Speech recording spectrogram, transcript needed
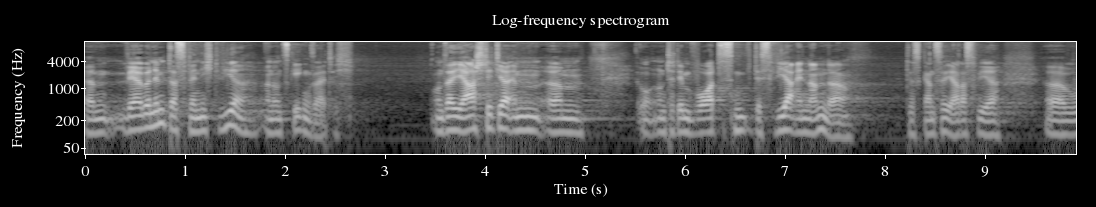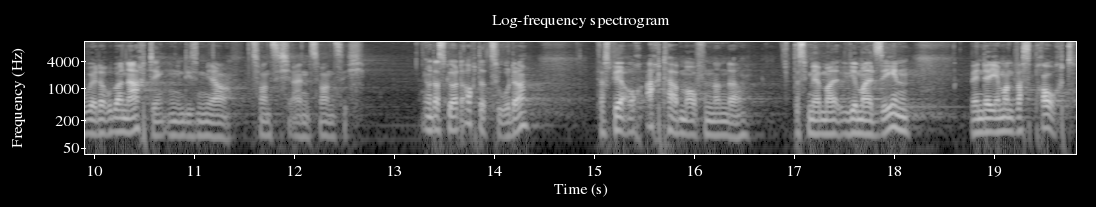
Ähm, wer übernimmt das, wenn nicht wir an uns gegenseitig? Unser Jahr steht ja im, ähm, unter dem Wort des, des Wir-Einander das ganze Jahr, das wir, äh, wo wir darüber nachdenken in diesem Jahr 2021. Und das gehört auch dazu, oder? Dass wir auch Acht haben aufeinander, dass wir mal, wir mal sehen, wenn da jemand was braucht,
